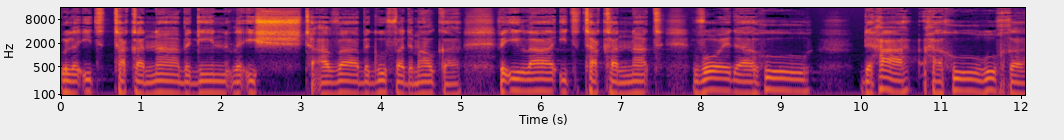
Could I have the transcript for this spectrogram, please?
ולאית תקנה בגין לאיש תאווה בגופה דמלכה, ואילה אית תקנת וויד ההוא דהה ההוא רוחה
